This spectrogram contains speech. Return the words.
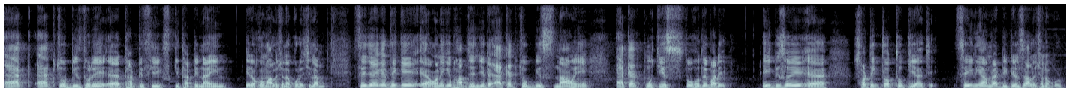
এক এক চব্বিশ ধরে থার্টি সিক্স কি থার্টি নাইন এরকম আলোচনা করেছিলাম। সেই জায়গা থেকে অনেকে ভাবছেন যে এটা এক এক চব্বিশ না হয়ে এক এক পঁচিশ তো হতে পারে। এই বিষয়ে সঠিক তথ্য কী আছে? সেই নিয়ে আমরা ডিটেলসে আলোচনা করব।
